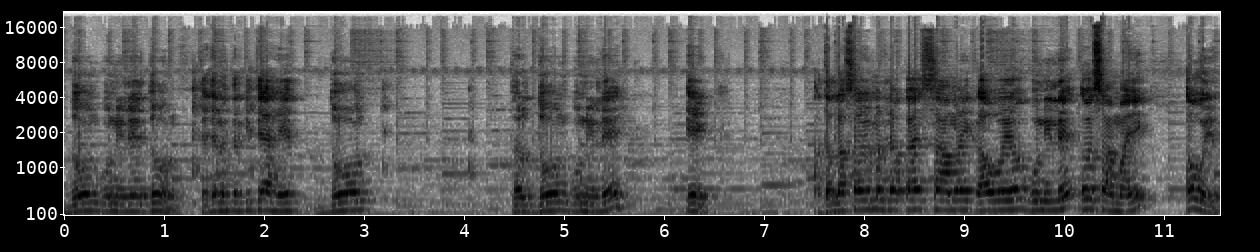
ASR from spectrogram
दोन गुणिले दोन. त्याच्यानंतर किती आहेत? दोन. तर दोन गुणिले एक. आता लसावे म्हटल्यावर काय? सामायिक अवयव गुणिले असामायिक अवयव.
